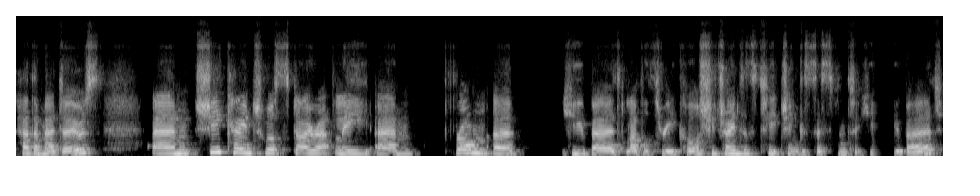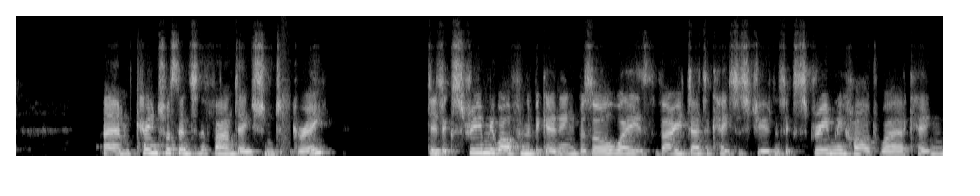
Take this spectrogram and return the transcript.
Heather Meadows. Um, she came to us directly um, from a Hugh Baird level three course. She trained as a teaching assistant at Hugh Baird. Um, came to us into the foundation degree. Did extremely well from the beginning, was always very dedicated student, extremely hardworking.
